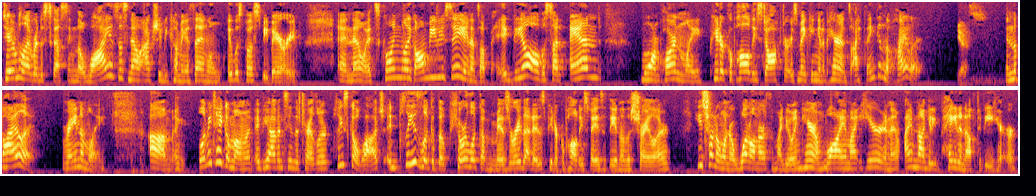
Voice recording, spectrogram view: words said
James and I were discussing, the why is this now actually becoming a thing when it was supposed to be buried? And now it's going like on BBC and it's a big deal all of a sudden. And more importantly, Peter Capaldi's doctor is making an appearance, I think, in the pilot Yes. in the pilot randomly. Um, let me take a moment. If you haven't seen the trailer, please go watch and please look at the pure look of misery that is Peter Capaldi's face at the end of this trailer. He's trying to wonder what on earth am I doing here and why am I here and I'm not getting paid enough to be here.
